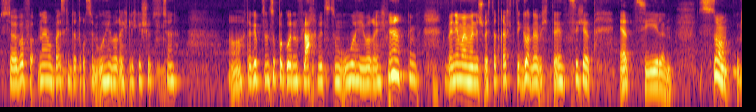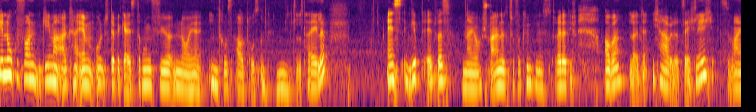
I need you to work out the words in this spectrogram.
selber, nein, wobei es könnte trotzdem urheberrechtlich geschützt sein. Ja, da gibt es einen super guten Flachwitz zum Urheberrecht. Ja, wenn ihr mal meine Schwester trefft, die kann euch den sicher erzählen. So, genug von GEMA AKM und der Begeisterung für neue Intros, Outros und Mittelteile. Es gibt etwas, naja, Spannendes zu verkünden, ist relativ. Aber Leute, ich habe tatsächlich zwei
